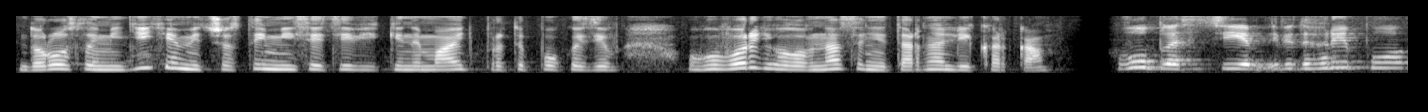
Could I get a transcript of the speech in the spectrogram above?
дорослим і дітям від 6 місяців, які не мають протипоказів, говорить головна санітарна лікарка. В області від грипу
